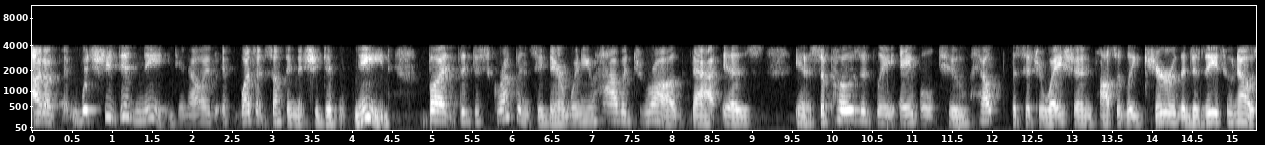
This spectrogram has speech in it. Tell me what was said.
I, don't, which she did need. You know, it, it wasn't something that she didn't need, but the discrepancy there when you have a drug that is, you know, supposedly able to help the situation, possibly cure the disease. Who knows?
